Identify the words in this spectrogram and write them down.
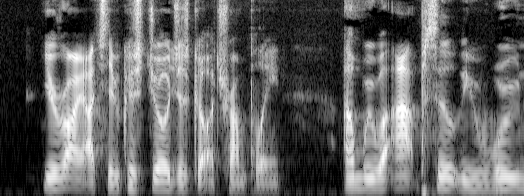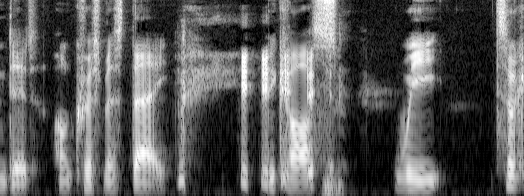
You're right, actually, because Georgia's got a trampoline, and we were absolutely wounded on Christmas Day because we took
